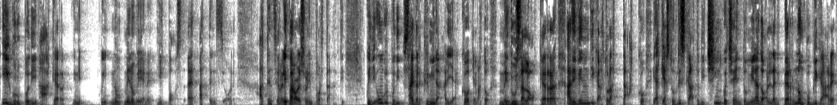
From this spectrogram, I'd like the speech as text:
il gruppo di hacker, quindi qui non meno bene il post, eh? attenzione. Attenzione, le parole sono importanti. Quindi un gruppo di cybercriminali, ecco, chiamato Medusa Locker, ha rivendicato l'attacco e ha chiesto un riscatto di 500.000 dollari per non pubblicare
